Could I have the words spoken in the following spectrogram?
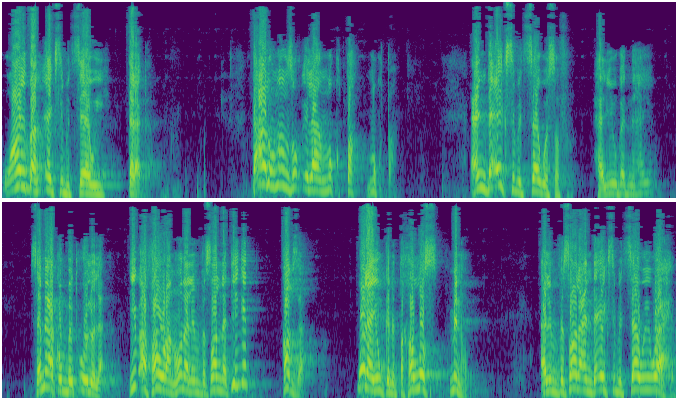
وأيضا x بتساوي تلاتة. تعالوا ننظر إلى نقطة نقطة. عند x بتساوي صفر هل يوجد نهاية؟ سمعكم بتقولوا لا. يبقى فورا هنا الانفصال نتيجة قفزة ولا يمكن التخلص منه الانفصال عند x بتساوي واحد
